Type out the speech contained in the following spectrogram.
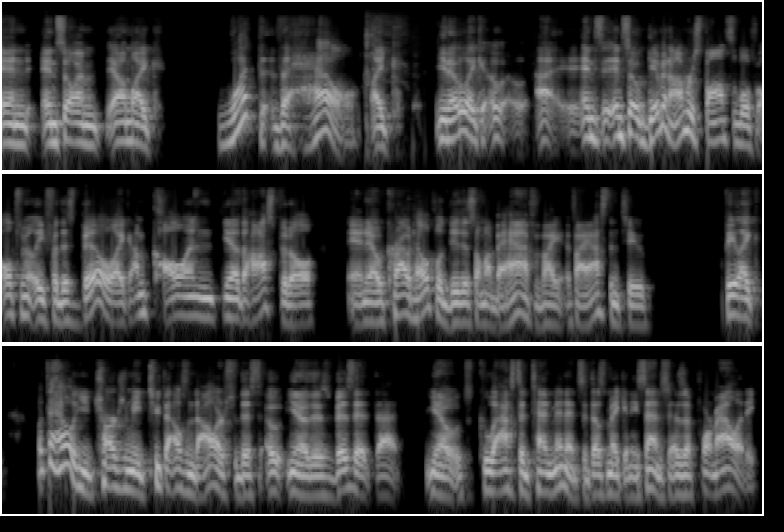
And and so I'm I'm like, what the hell? Like, you know, like, uh, I, and and so given I'm responsible for ultimately for this bill, like I'm calling, you know, the hospital, and you know, Crowd Health will do this on my behalf if I if I ask them to. Be like, what the hell? You charging me $2000 for this oh, you know this visit that you know lasted 10 minutes. It doesn't make any sense as a formality.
